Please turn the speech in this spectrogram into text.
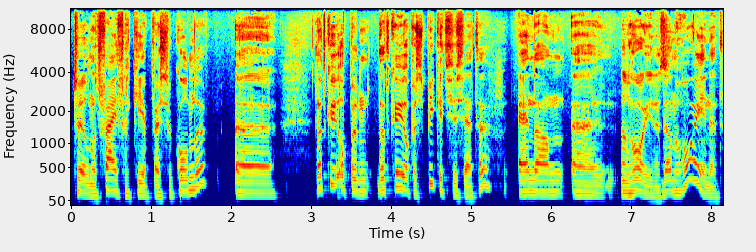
250 keer per seconde. Eh, dat kun, je op een, dat kun je op een speakertje zetten en dan, eh, Dan hoor je het. dan hoor je het.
